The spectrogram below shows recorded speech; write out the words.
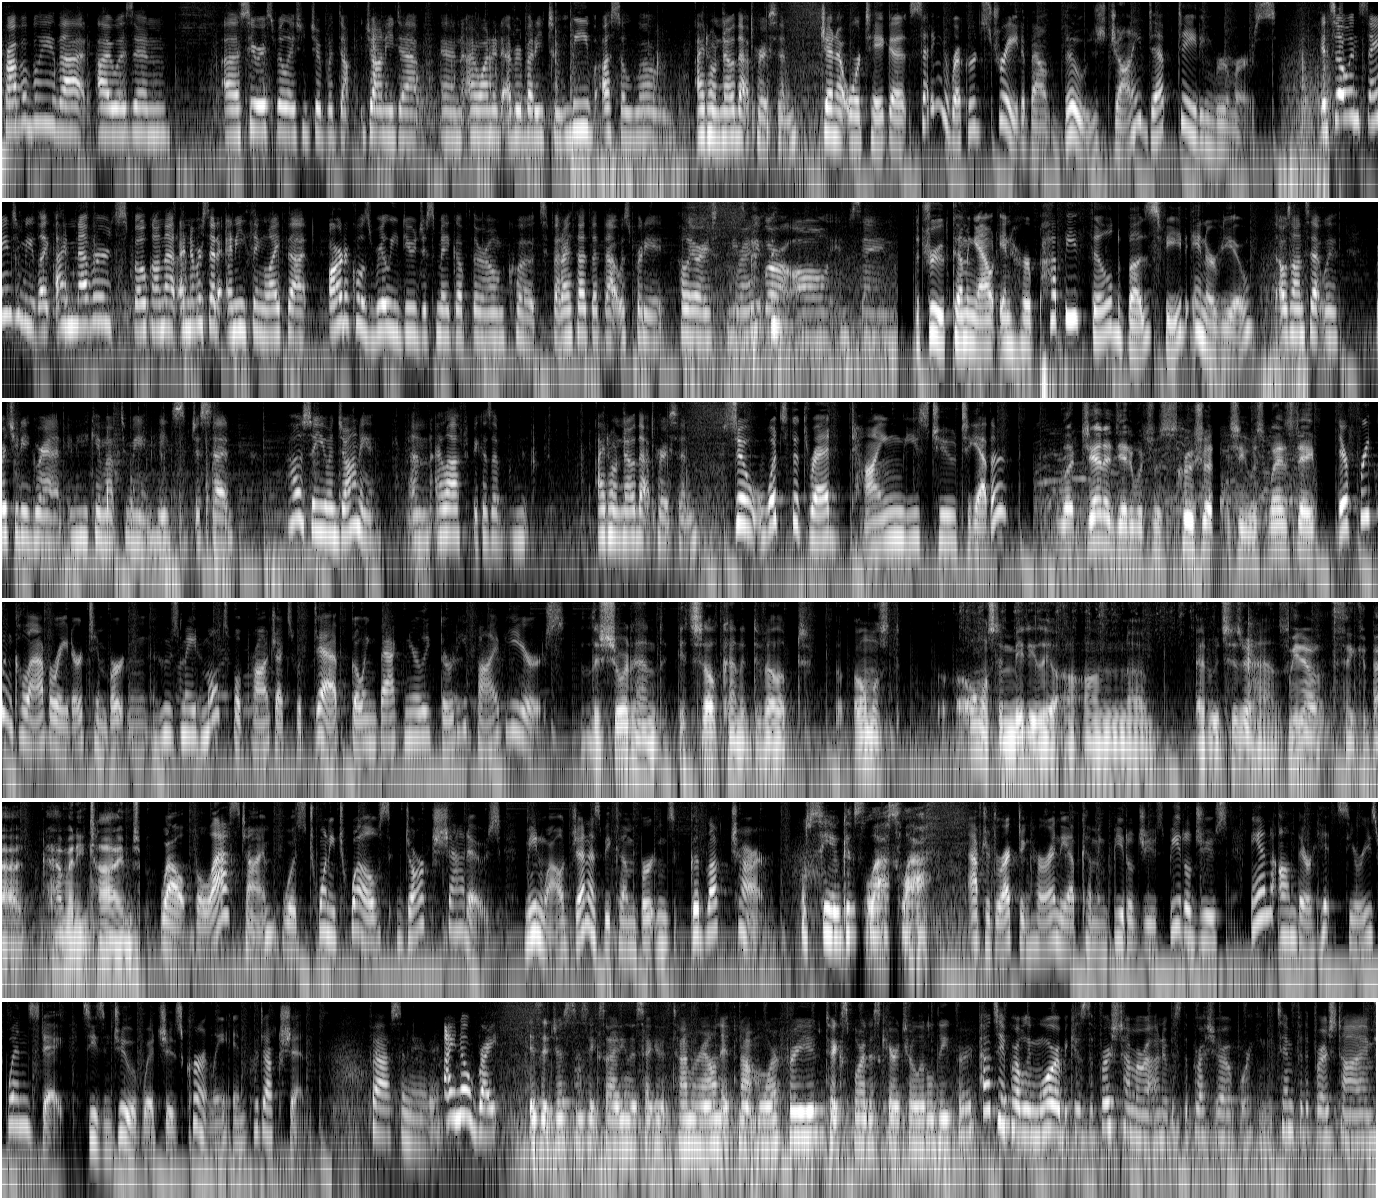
Probably that I was in a serious relationship with Johnny Depp and I wanted everybody to leave us alone. I don't know that person. Jenna Ortega setting the record straight about those Johnny Depp dating rumors. It's so insane to me. Like, I never spoke on that. I never said anything like that. Articles really do just make up their own quotes, but I thought that that was pretty hilarious. These right? people are all insane. The truth coming out in her puppy filled BuzzFeed interview. I was on set with Richard E. Grant, and he came up to me and he just said, Oh, so you and Johnny? And I laughed because I've, I don't know that person. So, what's the thread tying these two together? What Jenna did, which was crucial, she was Wednesday. Their frequent collaborator, Tim Burton, who's made multiple projects with Depp going back nearly 35 years. The shorthand itself kind of developed almost almost immediately on uh, Edward Scissorhands. We don't think about how many times. Well, the last time was 2012's Dark Shadows. Meanwhile, Jenna's become Burton's good luck charm. We'll see who gets the last laugh. After directing her in the upcoming Beetlejuice Beetlejuice and on their hit series Wednesday, season two of which is currently in production fascinating. I know, right? Is it just as exciting the second time around, if not more, for you to explore this character a little deeper? I'd say probably more because the first time around it was the pressure of working with Tim for the first time,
